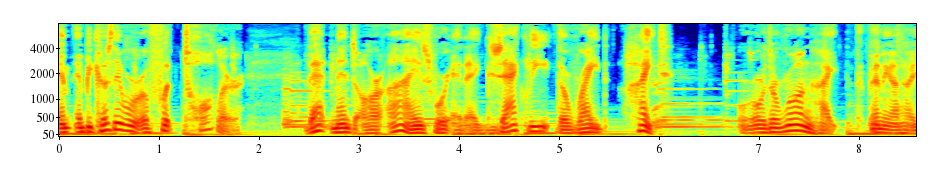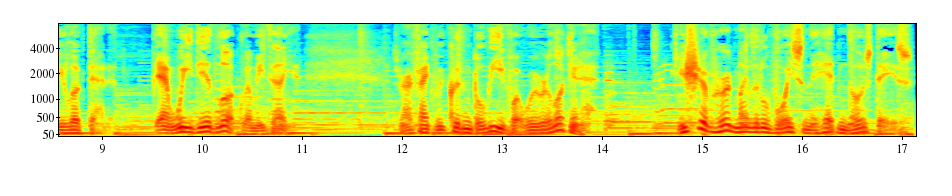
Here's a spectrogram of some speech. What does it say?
And, and because they were a foot taller, that meant our eyes were at exactly the right height or the wrong height, depending on how you looked at it. And we did look, let me tell you. As a matter of fact, we couldn't believe what we were looking at. You should have heard my little voice in the head in those days.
